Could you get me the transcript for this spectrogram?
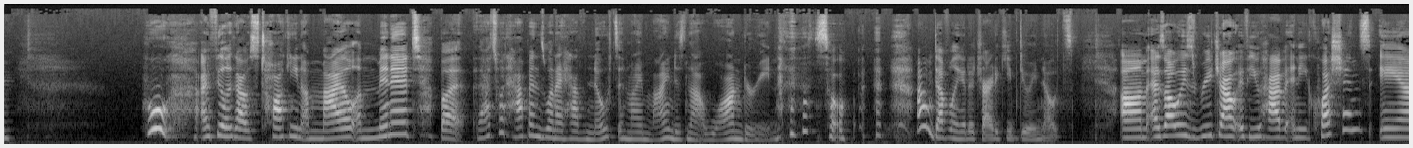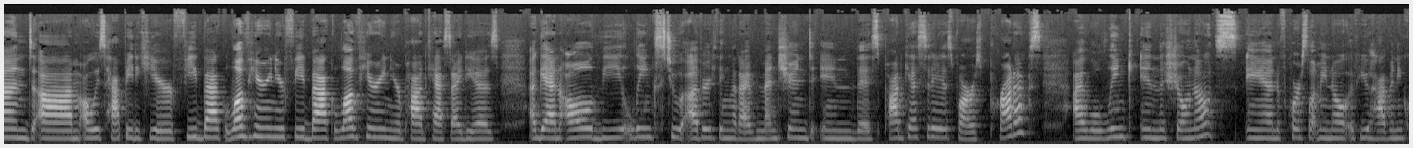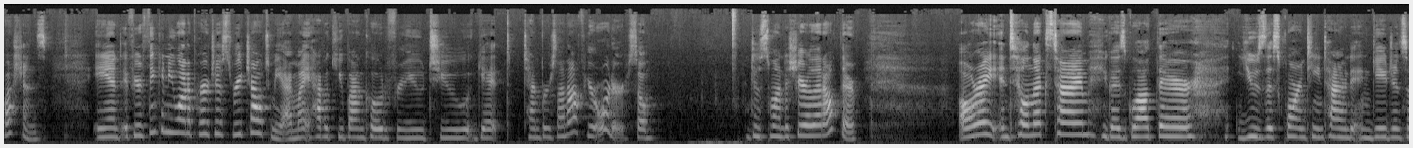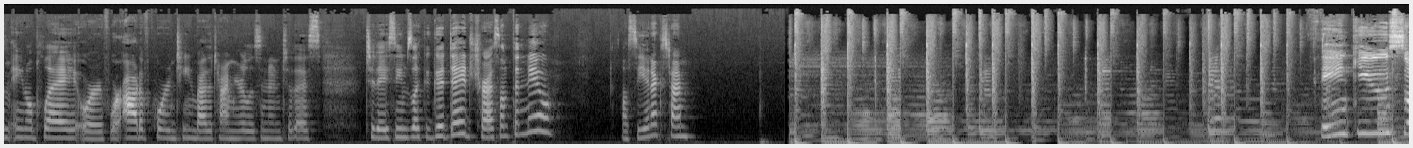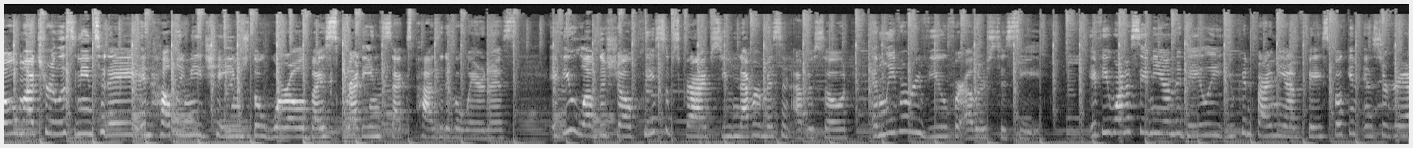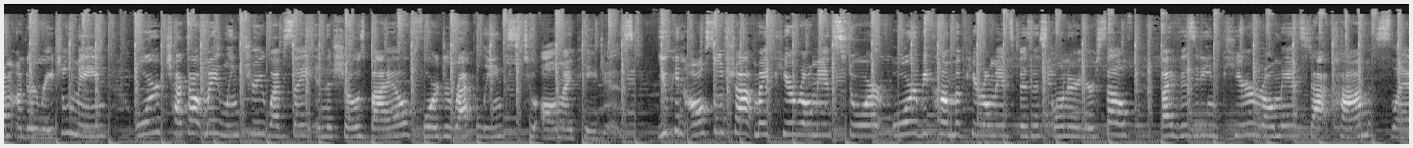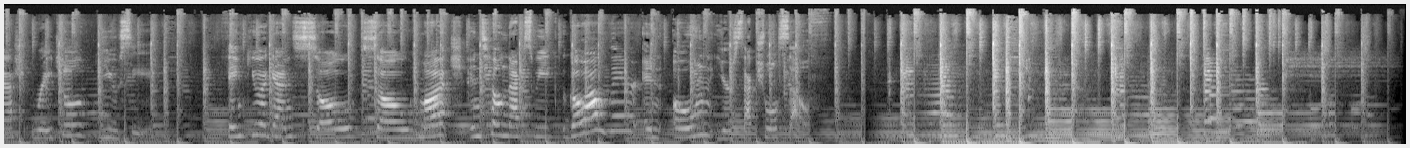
Whew, I feel like I was talking a mile a minute, but that's what happens when I have notes and my mind is not wandering. so I'm definitely going to try to keep doing notes. Um, as always, reach out if you have any questions, and I'm um, always happy to hear feedback. Love hearing your feedback, love hearing your podcast ideas. Again, all the links to everything that I've mentioned in this podcast today, as far as products, I will link in the show notes. And of course, let me know if you have any questions. And if you're thinking you want to purchase, reach out to me. I might have a coupon code for you to get 10% off your order. So just wanted to share that out there. All right, until next time, you guys go out there, use this quarantine time to engage in some anal play, or if we're out of quarantine by the time you're listening to this, today seems like a good day to try something new. I'll see you next time. Thank you so much for listening today and helping me change the world by spreading sex positive awareness. If you love the show, please subscribe so you never miss an episode and leave a review for others to see. If you want to see me on the daily, you can find me on Facebook and Instagram under Rachel Maine, or check out my Linktree website in the show's bio for direct links to all my pages. You can also shop my Pure Romance store or become a Pure Romance business owner yourself by visiting pureromance.com slash Rachel. Thank you again so, so much. Until next week, go out there and own your sexual self.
